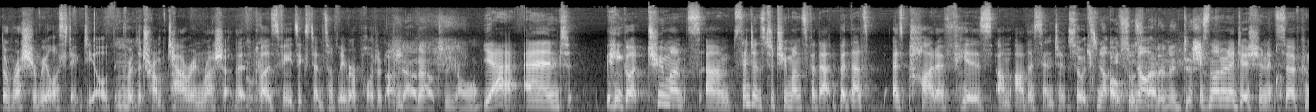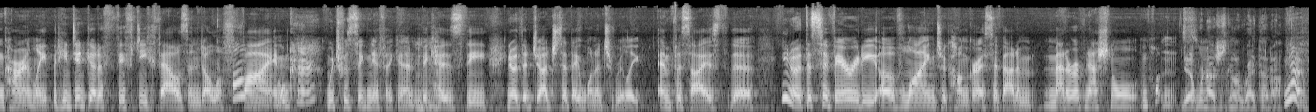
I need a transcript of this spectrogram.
the Russia real estate deal mm. for the Trump Tower in Russia that okay. BuzzFeed's extensively reported on. Shout out out to y'all. Yeah, and he got two months, um, sentenced to two months for that, but that's as part of his um, other sentence. So it's not. Oh, so it's not an addition. It's not an addition. It's served concurrently, but he did get a fifty thousand dollar fine, Oh, okay. Mm-hmm. which was significant because the you know the judge said they wanted to really emphasize the you know the severity of lying to Congress about a matter of national importance. Yeah, we're not just going to write that off. No.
